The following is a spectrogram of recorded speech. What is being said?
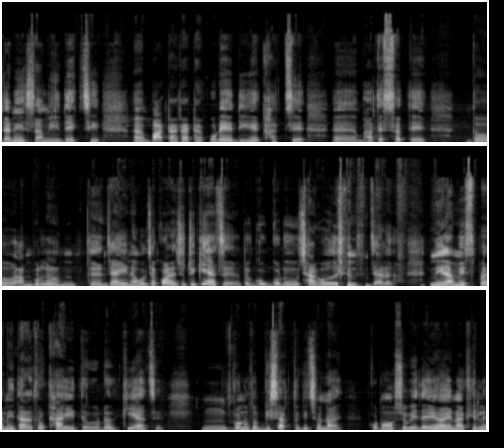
জানিস, আমি দেখছি বাটা টাটা করে দিয়ে খাচ্ছে ভাতের সাথে। তো আমি বললাম, "তে, যাই না, বলছে, কড়াইশুঁটি কী আছে? তো গরু, ছাগল, যারা নিরামিষ প্রাণী, তারা তো খাই তো, ওটা কী আছে? কোনো তো বিষাক্ত কিছু নয়, কোনো অসুবিধাই হয় না খেলে।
